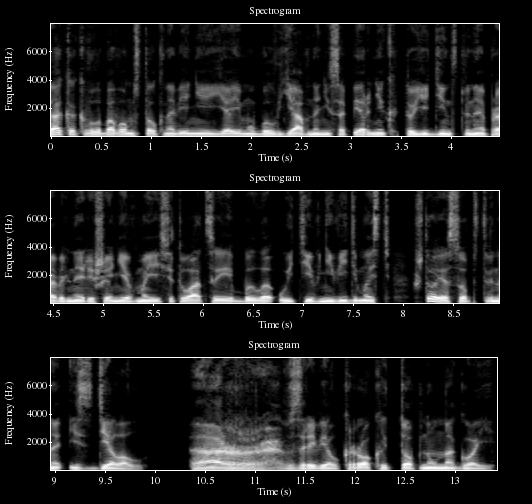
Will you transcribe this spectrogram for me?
Так как в лобовом столкновении я ему был явно не соперник, то единственное правильное решение в моей ситуации было уйти в невидимость, что я, собственно, и сделал. «Арррр!» — взревел Крок и топнул ногой.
